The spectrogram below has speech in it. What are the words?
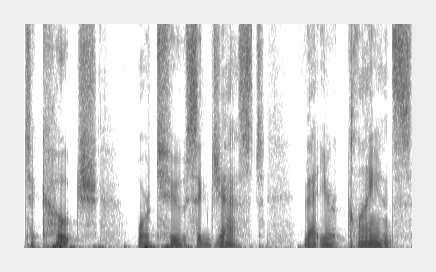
to coach or to suggest that your clients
